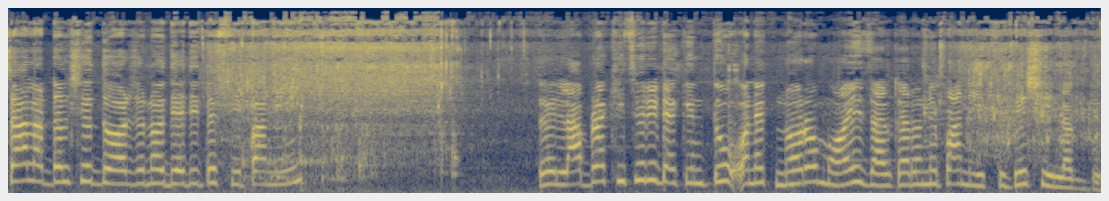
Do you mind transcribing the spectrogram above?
চাল আর ডাল সেদ্ধ হওয়ার জন্য দিয়ে দিতেছি পানি। তো এই লাবড়া খিচুড়িটা কিন্তু অনেক নরম হয় যার কারণে পানি একটু বেশি লাগবে।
